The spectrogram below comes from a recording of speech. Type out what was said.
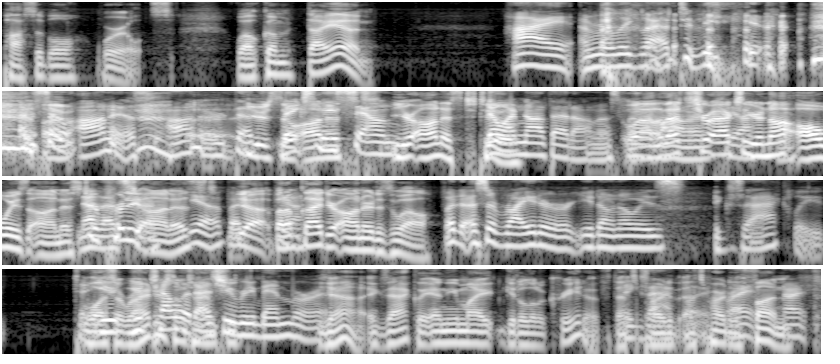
possible worlds. Welcome, Diane. Hi, I'm really glad to be here. I'm so honest, honored. That you're so makes honest. me sound. You're honest too. No, I'm not that honest. Well, I'm that's honored. true. Actually, yeah. you're not always honest. No, you're pretty true. honest. Yeah, but- yeah, but I'm glad you're honored as well. But as a writer, you don't always exactly. Well, you, as a writer, you tell it as you, you- remember it. Yeah, exactly. And you might get a little creative. That's part of that's Exactly. part of the fun. right.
